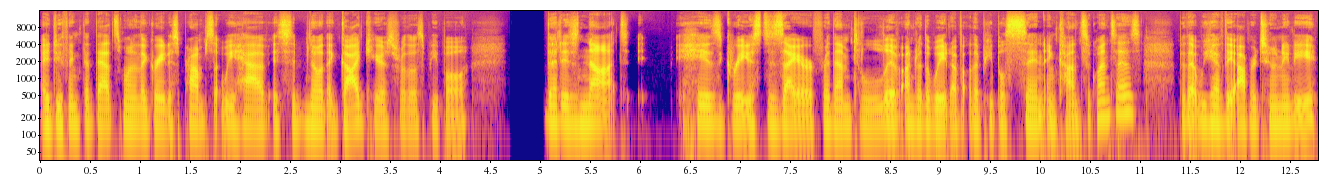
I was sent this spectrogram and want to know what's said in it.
I do think that that's one of the greatest prompts that we have is to know that God cares for those people. That is not his greatest desire for them to live under the weight of other people's sin and consequences, but that we have the opportunity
